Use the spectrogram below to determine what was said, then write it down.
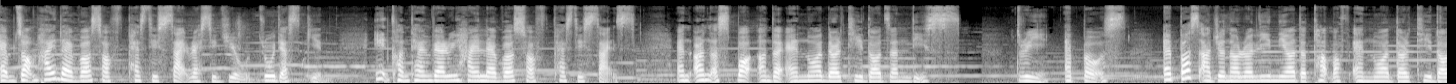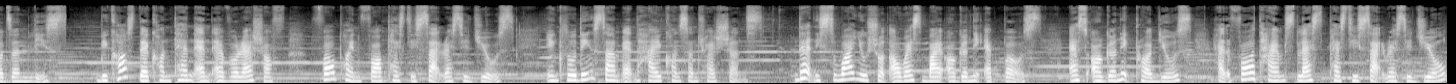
absorb high levels of pesticide residue through their skin. It contains very high levels of pesticides and earn a spot on the annual Dirty Dozen list. 3. Apples Apples are generally near the top of annual Dirty Dozen list because they contain an average of 4.4 pesticide residues, including some at high concentrations. That is why you should always buy organic apples, as organic produce had 4 times less pesticide residue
